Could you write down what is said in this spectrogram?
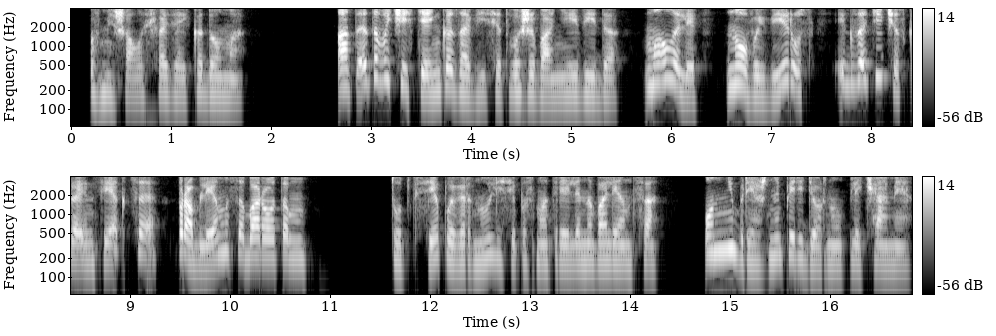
— вмешалась хозяйка дома. «От этого частенько зависит выживание вида. Мало ли, новый вирус, экзотическая инфекция, проблемы с оборотом, Тут все повернулись и посмотрели на Валенца. Он небрежно передернул плечами.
